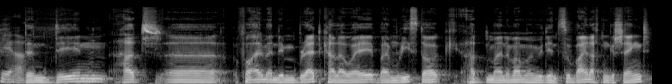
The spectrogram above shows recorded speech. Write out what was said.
ja. Denn den hat äh, vor allem in dem Brad Colorway beim Restock hat meine Mama mir den zu Weihnachten geschenkt.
